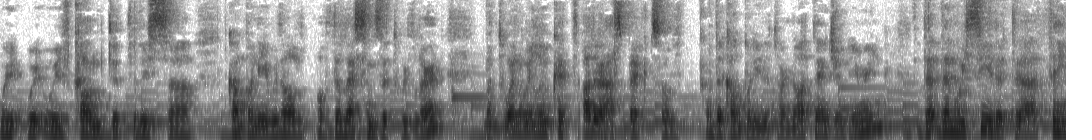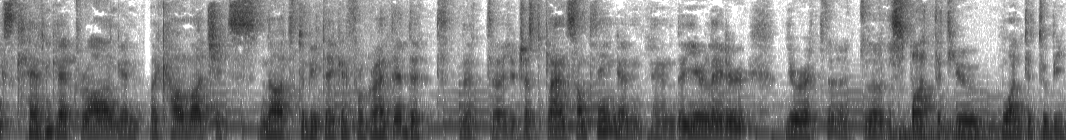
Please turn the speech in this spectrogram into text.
we, we, have come to, to this uh, company with all of the lessons that we've learned. But when we look at other aspects of, of the company that are not engineering, th- then we see that uh, things can get wrong and like how much it's not to be taken for granted that, that uh, you just plan something and, and a year later you're at, at the spot that you wanted to be.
